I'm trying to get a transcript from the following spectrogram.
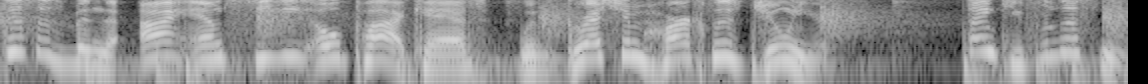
This has been the I Am CEO podcast with Gresham Harkless Jr. Thank you for listening.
